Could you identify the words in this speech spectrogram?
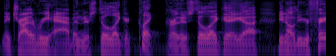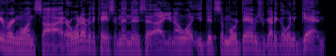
they try the rehab, and there's still like a click, or there's still like a, uh, you know, you're favoring one side, or whatever the case. And then they say, oh, you know what? You did some more damage. We got to go in again.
